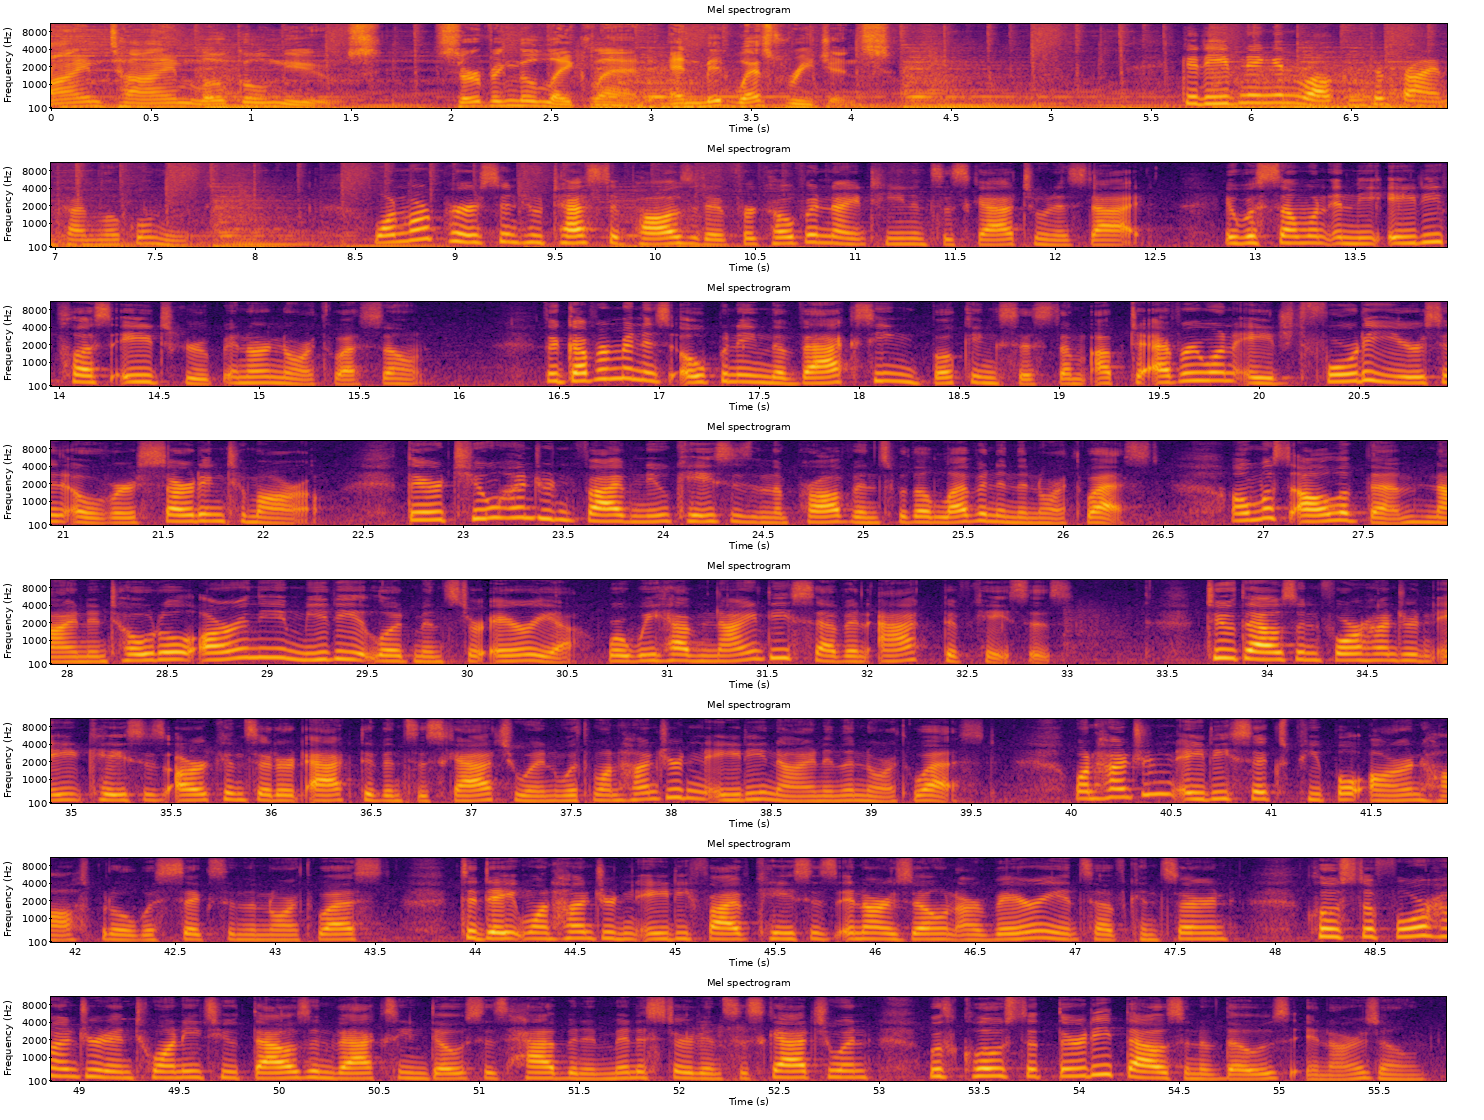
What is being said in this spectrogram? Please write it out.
Prime Time Local News, serving the Lakeland and Midwest regions. Good evening and welcome to Primetime Local News. One more person who tested positive for COVID 19 in Saskatchewan has died. It was someone in the 80 plus age group in our Northwest Zone. The government is opening the vaccine booking system up to everyone aged 40 years and over starting tomorrow. There are 205 new cases in the province with 11 in the Northwest. Almost all of them, nine in total, are in the immediate Lloydminster area, where we have 97 active cases. 2,408 cases are considered active in Saskatchewan, with 189 in the Northwest. 186 people are in hospital, with six in the Northwest. To date, 185 cases in our zone are variants of concern. Close to 422,000 vaccine doses have been administered in Saskatchewan, with close to 30,000 of those in our zone.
